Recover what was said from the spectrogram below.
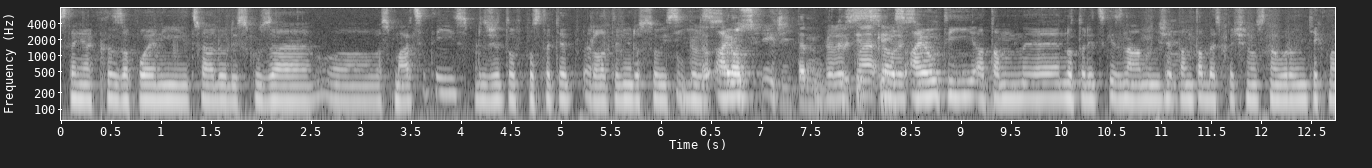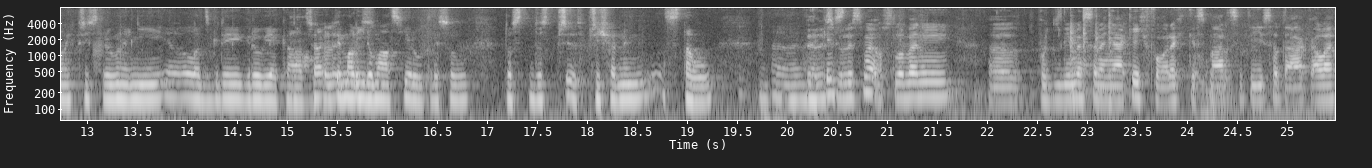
jste nějak zapojený třeba do diskuze uh, Smart Cities, protože to v podstatě relativně dost souvisí s, IoT, ten byli jsme, s IoT a tam je notoricky známý, že tam ta bezpečnost na úrovni těch malých přístrojů není let kdy kdo věká. No, třeba byli, ty malé domácí routery jsou dost, dost při, v příšerném stavu. Byli, byli jsme oslovení Eh, podílíme se na nějakých fórech ke Smart Cities a tak, ale,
